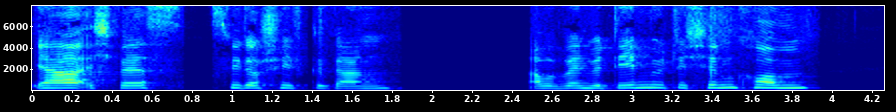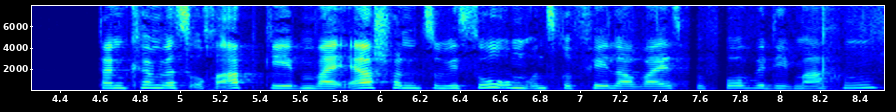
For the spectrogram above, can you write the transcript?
ja, ich weiß, es ist wieder schief gegangen. Aber wenn wir demütig hinkommen, dann können wir es auch abgeben, weil er schon sowieso um unsere Fehler weiß, bevor wir die machen.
